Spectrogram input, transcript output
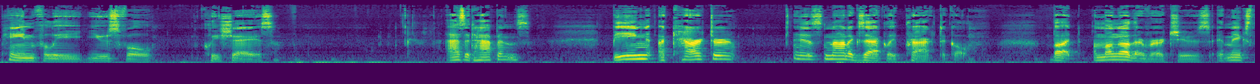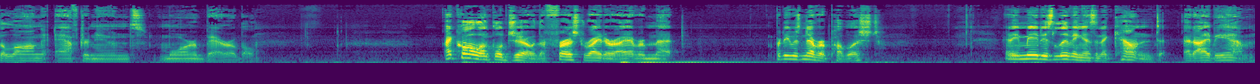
painfully useful cliches. As it happens, being a character is not exactly practical, but among other virtues, it makes the long afternoons more bearable. I call Uncle Joe the first writer I ever met, but he was never published and he made his living as an accountant at IBM.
